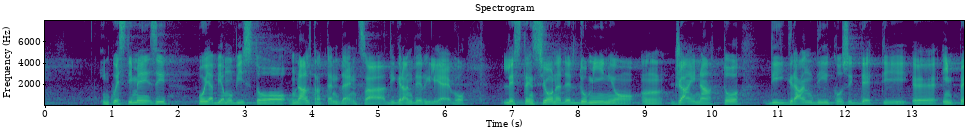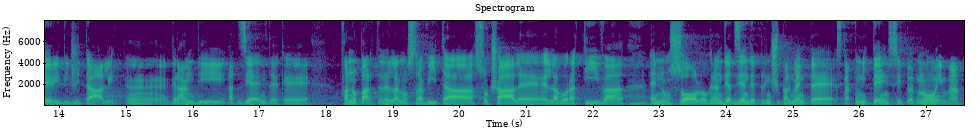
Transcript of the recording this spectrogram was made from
In questi mesi poi abbiamo visto un'altra tendenza di grande rilievo, l'estensione del dominio eh, già in atto di grandi cosiddetti eh, imperi digitali, eh, grandi aziende che fanno parte della nostra vita sociale, lavorativa e non solo, grandi aziende principalmente statunitensi per noi, ma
